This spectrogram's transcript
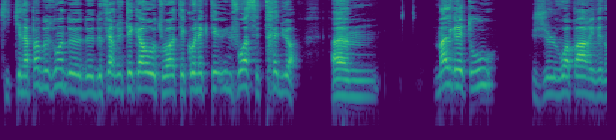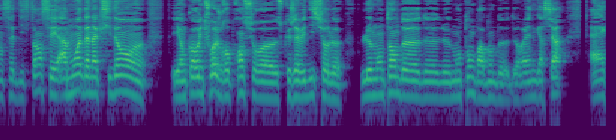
qui, qui n'a pas besoin de, de, de faire du TKO, tu vois. T'es connecté une fois, c'est très dur. Euh, malgré tout, je le vois pas arriver dans cette distance et à moins d'un accident. Euh, et encore une fois, je reprends sur euh, ce que j'avais dit sur le, le montant de, de, de monton pardon de, de Ryan Garcia. Eh,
